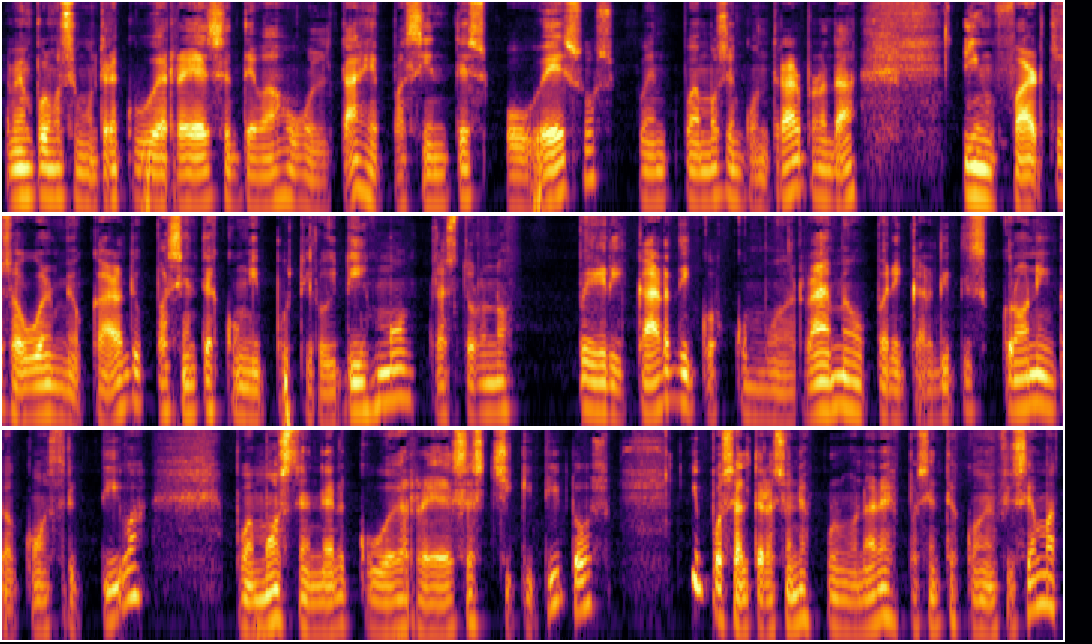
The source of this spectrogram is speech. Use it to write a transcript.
También podemos encontrar QRS de bajo voltaje, pacientes obesos, podemos encontrar, ¿verdad? Infartos agudos del miocardio, pacientes con hipotiroidismo, trastornos pericárdicos como derrame o pericarditis crónica constrictiva, podemos tener QRS chiquititos y pues alteraciones pulmonares, pacientes con enfisema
